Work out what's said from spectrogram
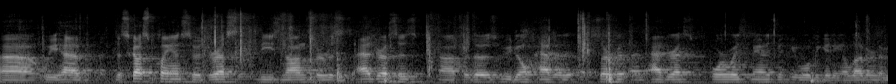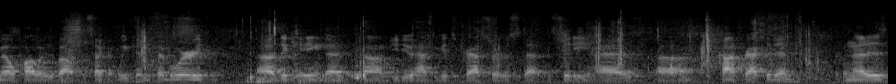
Uh, We have discussed plans to address these non-services addresses. For those who don't have a service, an address for waste management, you will be getting a letter in the mail probably about the second week in February uh, dictating that um, you do have to get the trash service that the city has uh, contracted in, and that is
